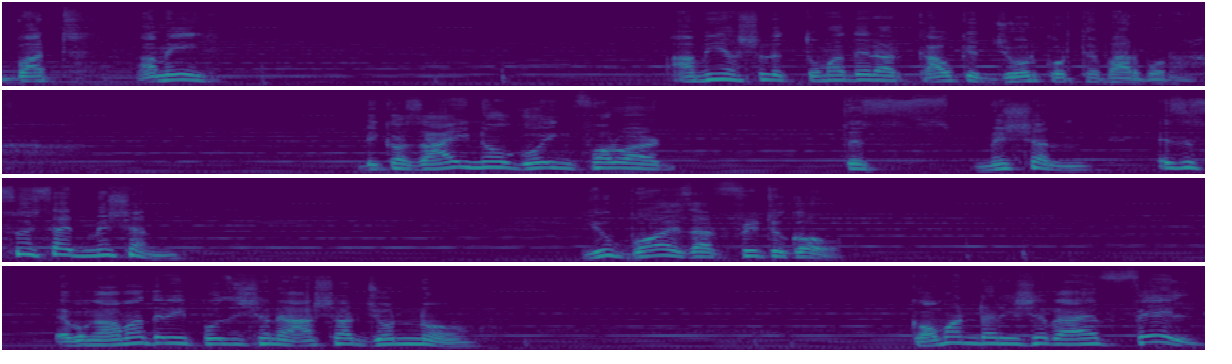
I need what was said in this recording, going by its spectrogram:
but আমি আমি আসলে তোমাদের আর কাউকে জোর করতে পারব না। Because I know going forward, this mission is a suicide mission. You boys are free to go. এবং আমাদের এই পজিশনে আসার জন্য কমান্ডার হিসেবে আই হ্যাভ ফেলড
